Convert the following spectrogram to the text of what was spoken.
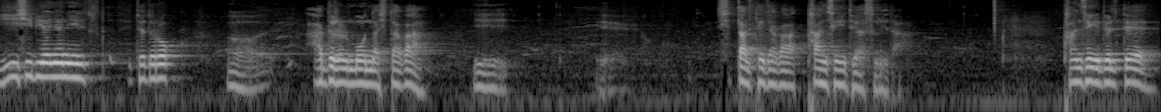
20여 년이 되도록 어, 아들을 못 낳시다가 이 십달태자가 탄생이 되었습니다. 탄생이 될 때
